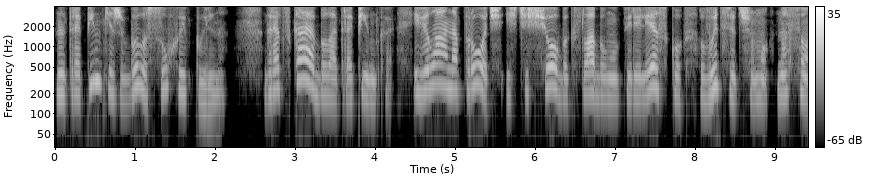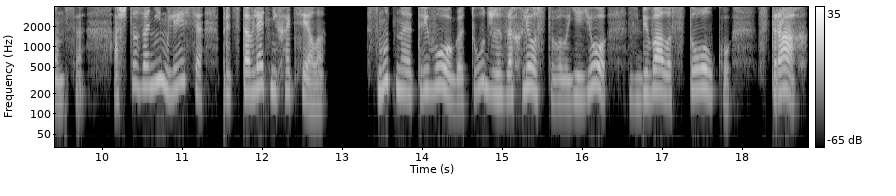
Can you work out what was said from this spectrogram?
На тропинке же было сухо и пыльно. Городская была тропинка, и вела она прочь из чащобы к слабому перелеску, выцветшему на солнце. А что за ним Леся представлять не хотела. Смутная тревога тут же захлестывала ее, сбивала с толку. Страх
